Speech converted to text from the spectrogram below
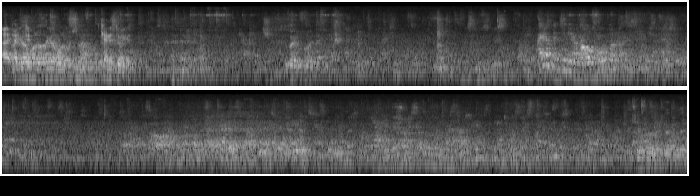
I, I I, got ju- one, I got one of myself. Ken is doing it. If I can find it. I don't think we need a roll call vote on this. I can't find my calculator.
